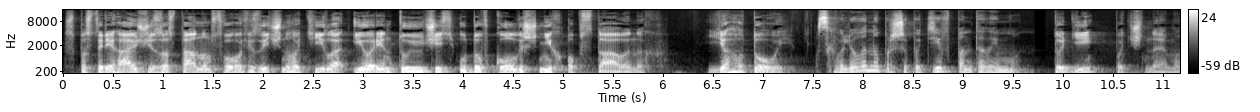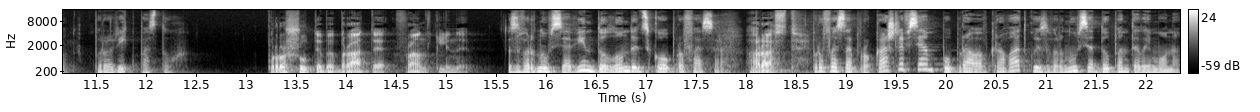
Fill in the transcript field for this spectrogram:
спостерігаючи за станом свого фізичного тіла і орієнтуючись у довколишніх обставинах. Я готовий. Схвильовано прошепотів Пантелеймон. Тоді почнемо. Прорік пастух. Прошу тебе, брате Франкліне. Звернувся він до лондонського професора. Гаразд. Професор прокашлявся, поправив краватку і звернувся до Пантелеймона.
